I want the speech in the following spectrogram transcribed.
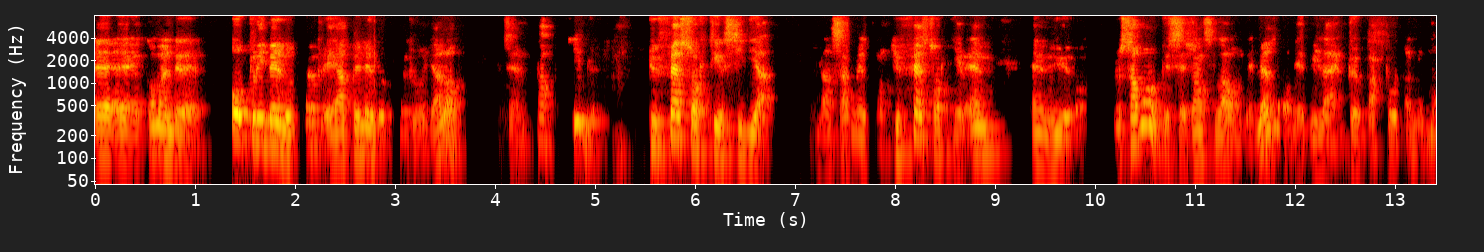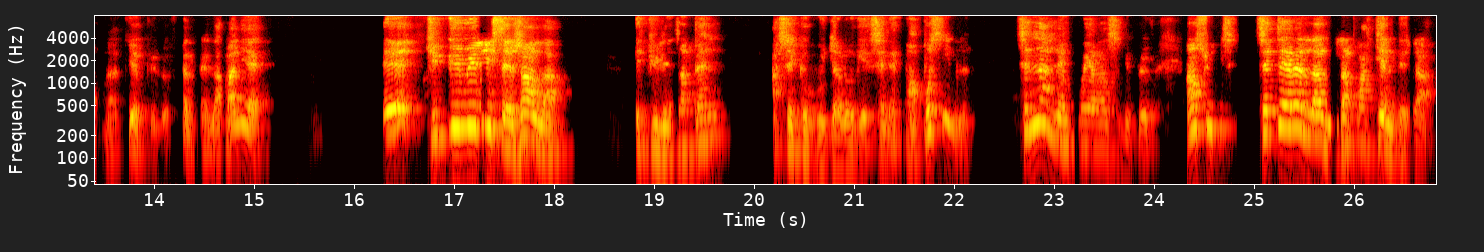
euh, comment dire, opprimer le peuple et appeler le peuple au dialogue. Ce n'est pas possible. Tu fais sortir Sidia dans sa maison. Tu fais sortir un, un vieux. Nous savons que ces gens-là ont des maisons, des villas un peu partout dans le monde entier, puis le faire, mais la manière. Et tu humilies ces gens-là et tu les appelles à ce que vous dialoguez. Ce n'est pas possible. C'est là l'incohérence du peuple. Ensuite, ces terrains-là nous appartiennent déjà.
